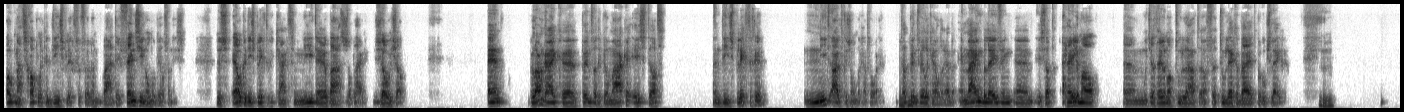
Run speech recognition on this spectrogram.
ook maatschappelijke dienstplicht vervullen, waar defensie een onderdeel van is. Dus elke dienstplichtige krijgt een militaire basisopleiding. Sowieso. En belangrijk uh, punt wat ik wil maken is dat een dienstplichtige niet uitgezonden gaat worden. Dat mhm. punt wil ik helder hebben. In mijn beleving uh, is dat helemaal, uh, moet je dat helemaal toelaten of uh, toeleggen bij het beroepsleger. Mm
